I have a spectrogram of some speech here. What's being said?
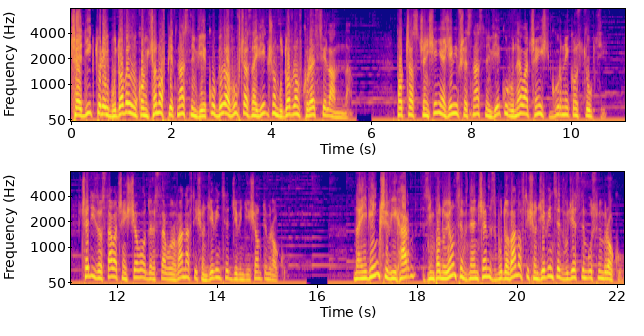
Chedi, której budowę ukończono w XV wieku, była wówczas największą budowlą w królestwie Lanna. Podczas trzęsienia ziemi w XVI wieku runęła część górnej konstrukcji. Chedi została częściowo odrestaurowana w 1990 roku. Największy wicharn z imponującym wnętrzem zbudowano w 1928 roku.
